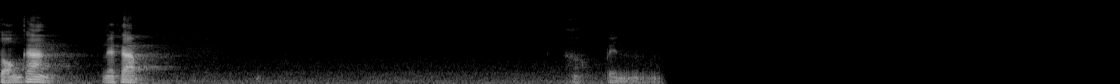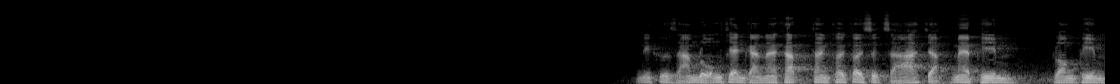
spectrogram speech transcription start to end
สองข้างนะครับอ้าว เป็นนี่คือสามหลวงเช่นกันนะครับ ท่านค่อยๆศึกษาจากแม่พิมพ์ลองพิมพ์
